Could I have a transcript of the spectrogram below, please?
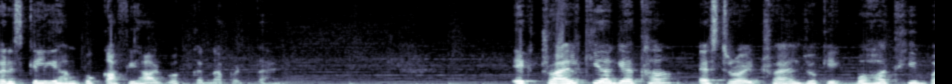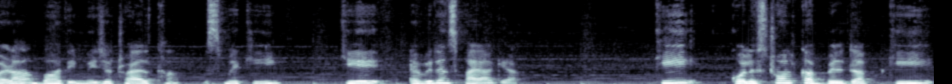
पर इसके लिए हमको काफ़ी हार्ड वर्क करना पड़ता है। एक ट्रायल किया गया था एस्टेरॉयड ट्रायल जो कि एक बहुत ही बड़ा बहुत ही मेजर ट्रायल था जिसमें कि ये एविडेंस पाया गया कि कोलेस्ट्रॉल का बिल्डअप की आ,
